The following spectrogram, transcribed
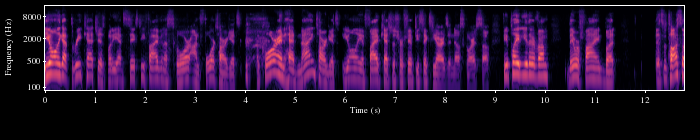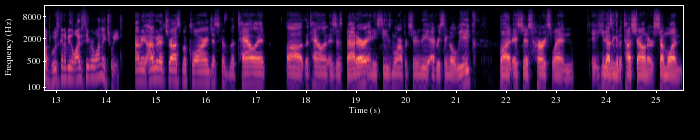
he only got three catches, but he had 65 and a score on four targets. McLaurin had nine targets. He only had five catches for 56 yards and no scores. So if you played either of them, they were fine. But it's a toss up. Who's going to be the wide receiver one each week? I mean, I'm going to trust McLaurin just because the talent, uh, the talent is just better, and he sees more opportunity every single week. But it just hurts when he doesn't get a touchdown or someone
